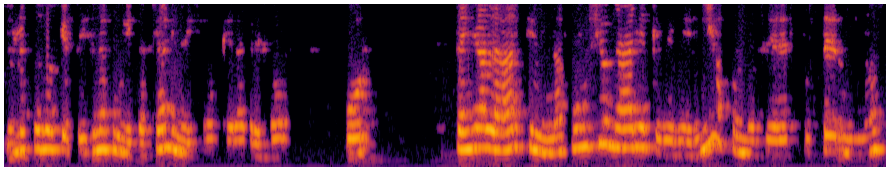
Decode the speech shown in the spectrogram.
Yo recuerdo que hice una publicación y me dijeron que era agresora por señalar que una funcionaria que debería conocer estos términos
